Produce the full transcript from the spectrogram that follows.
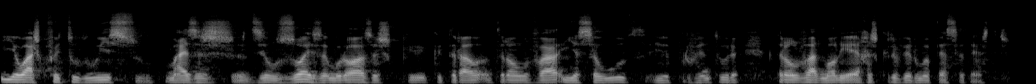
e eu acho que foi tudo isso, mais as desilusões amorosas que, que terão, terão levado, e a saúde, e porventura, que terão levado Molière a escrever uma peça destas.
